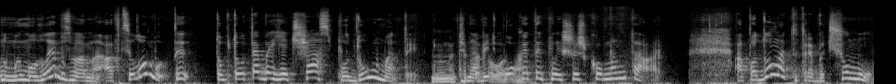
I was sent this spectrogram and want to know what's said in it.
Ну, ми могли б з вами, а в цілому, ти, тобто, у тебе є час подумати, Ну, типа навіть того, поки да. ти пишеш коментар. А подумати треба чому?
